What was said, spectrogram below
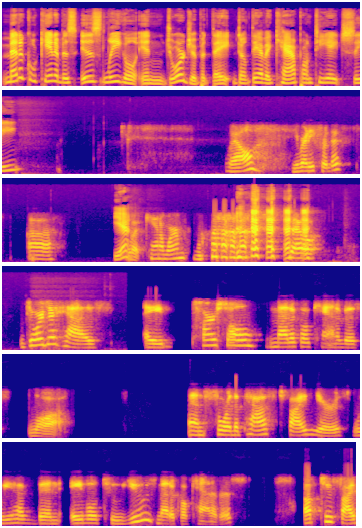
medical cannabis is legal in Georgia, but they don't they have a cap on THC? Well, you ready for this? Uh, yeah. What can of worms? so Georgia has a partial medical cannabis law. And for the past five years, we have been able to use medical cannabis. Up to 5%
